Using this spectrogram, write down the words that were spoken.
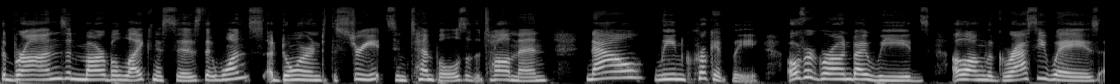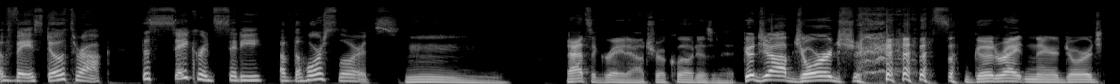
the bronze and marble likenesses that once adorned the streets and temples of the tall men now lean crookedly, overgrown by weeds, along the grassy ways of Vaes Dothrak, the sacred city of the horse lords. Hmm. That's a great outro quote, isn't it? Good job, George. That's some good writing there, George.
